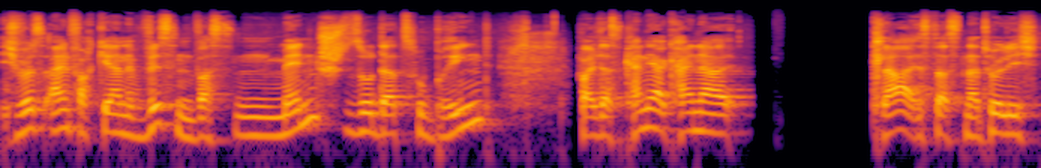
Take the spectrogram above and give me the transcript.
Ich würde es einfach gerne wissen, was ein Mensch so dazu bringt, weil das kann ja keiner. Klar ist das natürlich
